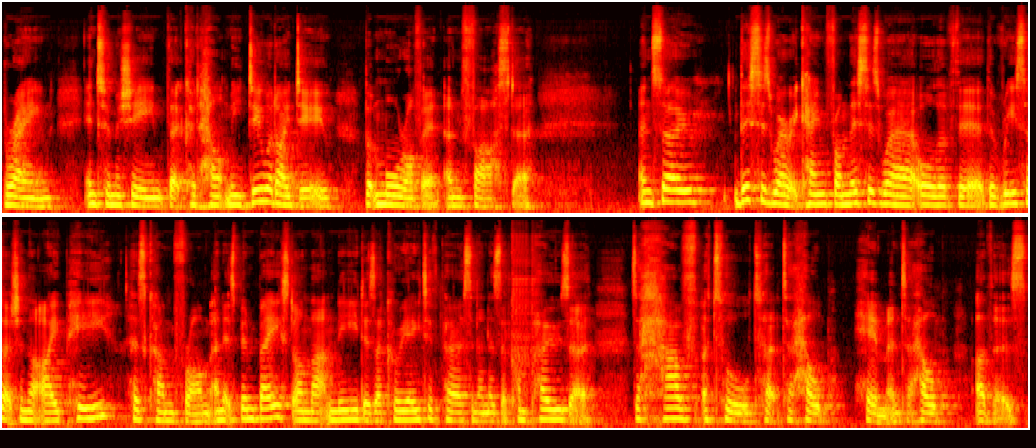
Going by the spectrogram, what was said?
brain into a machine that could help me do what I do, but more of it and faster? And so this is where it came from. This is where all of the, the research and the IP has come from. And it's been based on that need as a creative person and as a composer to have a tool to, to help him and to help others.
